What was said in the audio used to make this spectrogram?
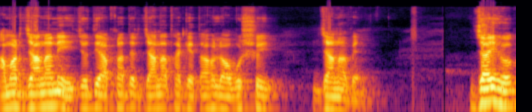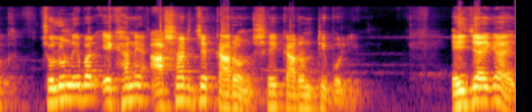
আমার জানা নেই, যদি আপনাদের জানা থাকে তাহলে অবশ্যই জানাবেন। যাই হোক, চলুন এবার এখানে আসার যে কারণ, সেই কারণটি বলি। এই জায়গায়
